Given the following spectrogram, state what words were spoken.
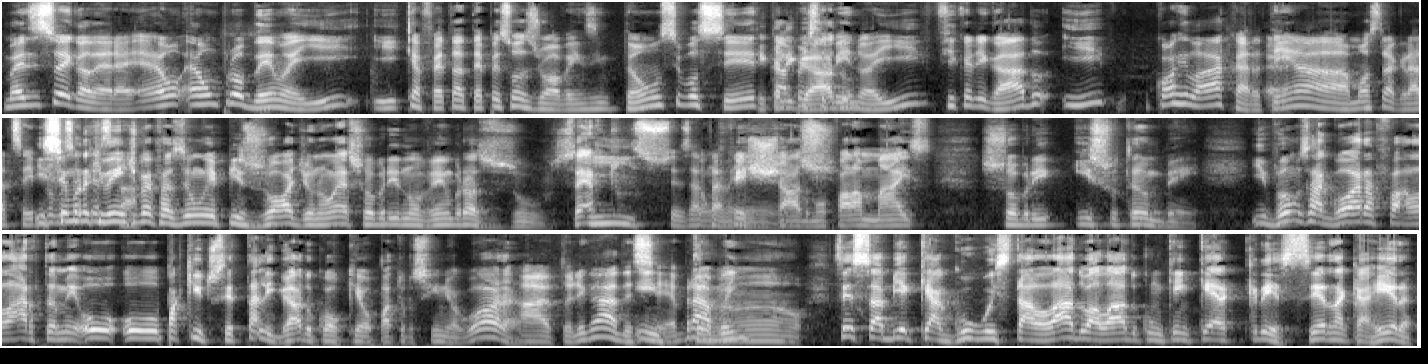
Mas isso aí, galera, é, um- é um problema aí e que afeta até pessoas jovens. Então, se você Fica tá ligado. percebendo aí, fica ligado e corre lá, cara. Tem a amostra grátis aí E semana que vem a gente vai fazer um episódio, não é sobre Novembro Azul, certo? Isso, Então, exatamente. fechado, vamos falar mais sobre isso também. E vamos agora falar também. Ô, ô Paquito, você tá ligado qual que é o patrocínio agora? Ah, eu tô ligado, esse é brabo, hein? Então, Você sabia que a Google está lado a lado com quem quer crescer na carreira?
